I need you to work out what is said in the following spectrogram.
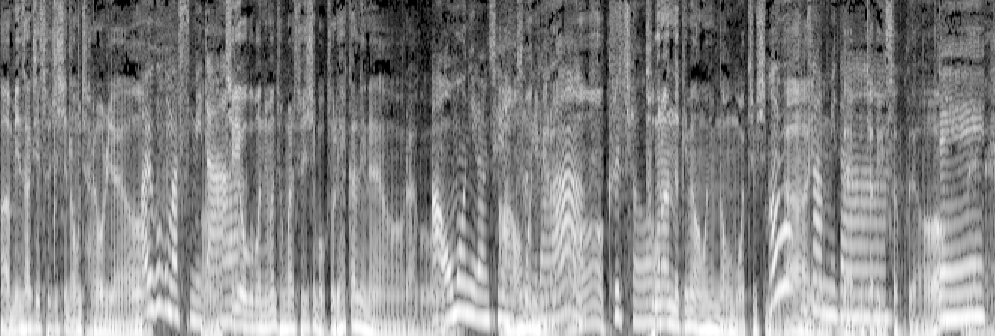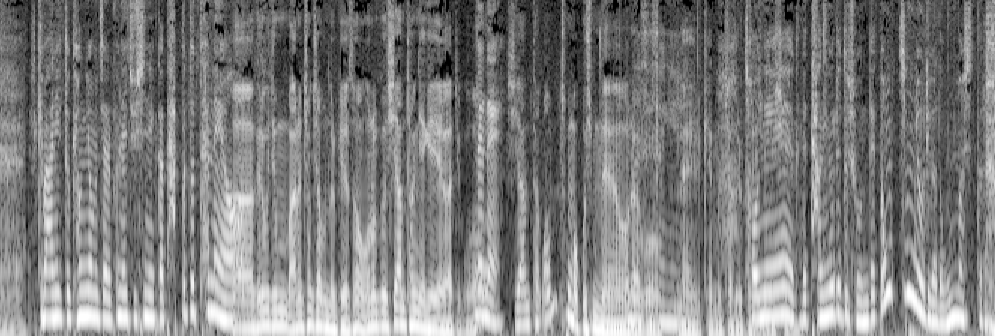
어, 민상 씨, 수지 씨 너무 잘 어울려요. 아이고 고맙습니다 어, 7259번님은 정말 수지 씨 목소리 헷갈리네요. 라고. 아 어머니랑 제 아, 목소리랑 어머님이랑. 어, 그렇죠 푸근한 느낌의 어머님 너무 멋지십니다. 아우, 감사합니다. 이런, 네, 문자도 있었고요. 네. 네네. 이렇게 많이 또 격려 문자를 보내주시니까 다 뿌듯하네요 아, 그리고 지금 많은 청취자분들께서 오늘 그 씨암탉 얘기해가지고. 네네. 씨암탉 엄청 먹고 싶네요. 어머, 라고. 세상에. 네, 이렇게 문자들 저는 보내주시네요. 근데 닭 요리도 좋은데 똥집 요리가 너무 맛있더라고요.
